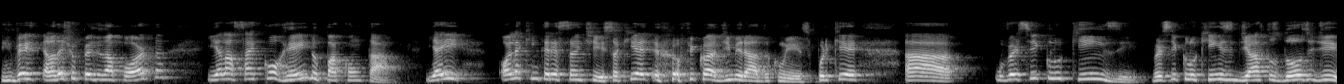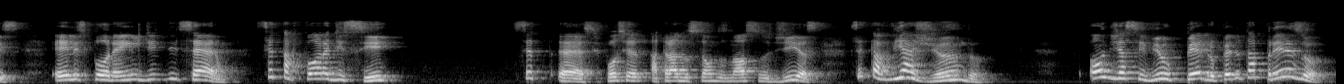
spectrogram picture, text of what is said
Em vez, ela deixa o Pedro na porta e ela sai correndo para contar. E aí, olha que interessante isso. Aqui eu fico admirado com isso, porque ah, o versículo 15, versículo 15 de Atos 12 diz: Eles, porém, lhe disseram: Você está fora de si. Cê, é, se fosse a tradução dos nossos dias, você está viajando. Onde já se viu Pedro? Pedro está preso.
